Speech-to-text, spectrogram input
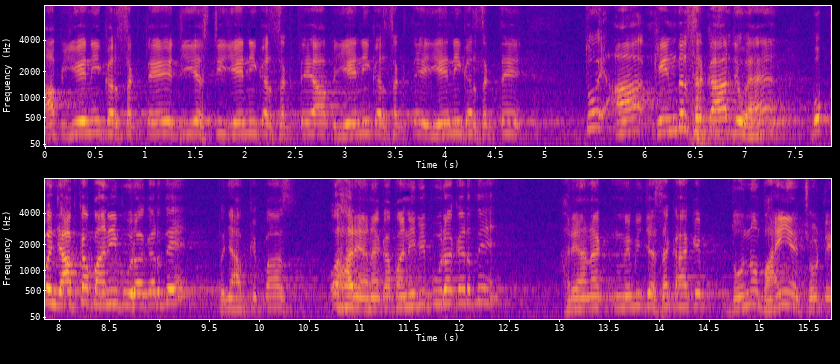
आप ये नहीं कर सकते जीएसटी ये नहीं कर सकते, आप ये नहीं कर सकते, ये नहीं कर सकते। तो आ, केंद्र सरकार जो है वो पंजाब का पानी पूरा कर दे पंजाब के पास और हरियाणा का पानी भी पूरा कर दे। हरियाणा में भी जैसा कहा कि दोनों भाई हैं छोटे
